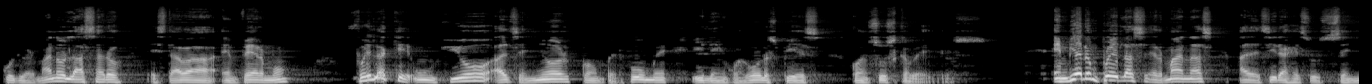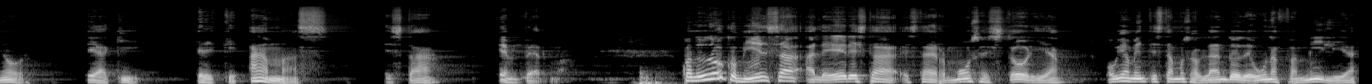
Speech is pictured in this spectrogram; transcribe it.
cuyo hermano Lázaro estaba enfermo, fue la que ungió al Señor con perfume y le enjuagó los pies con sus cabellos. Enviaron pues las hermanas a decir a Jesús, Señor, he aquí, el que amas está enfermo. Cuando uno comienza a leer esta, esta hermosa historia, obviamente estamos hablando de una familia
